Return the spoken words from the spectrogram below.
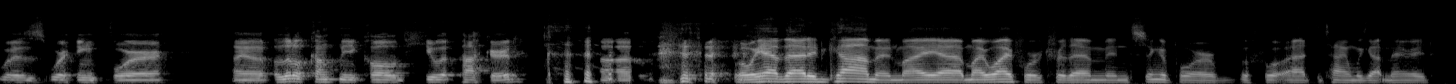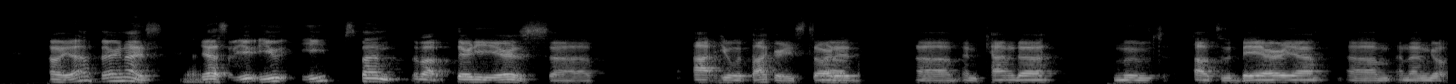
was working for a, a little company called Hewlett Packard. uh, well, we have that in common. My uh, my wife worked for them in Singapore before at the time we got married. Oh yeah, very nice. Yeah. so he, he, he spent about 30 years uh, at Hewlett Packard. He started uh, in Canada, moved out to the Bay Area, um, and then got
